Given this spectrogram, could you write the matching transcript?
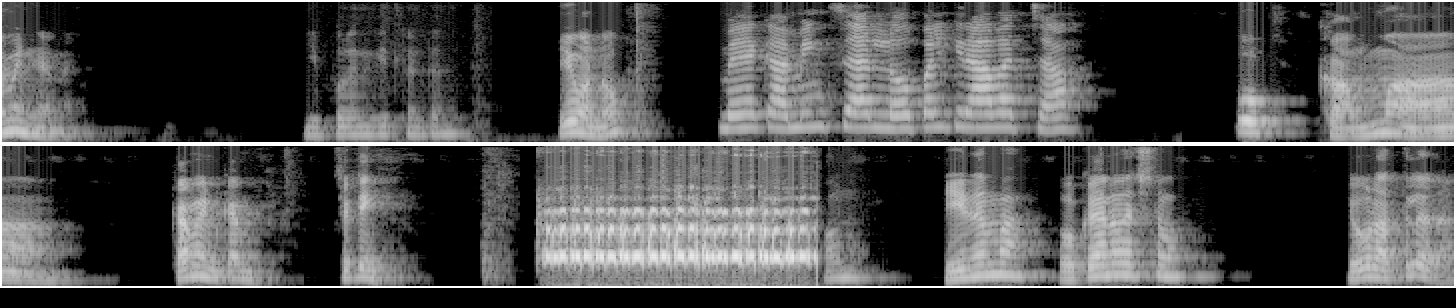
అంటే కామిని అన్న ఇప్పుడు ఎందుకు ఇట్లా అంటాను. ఏమన్నావు? మే కమింగ్ సార్ లోపలికి రావచ్చా? ఓ కమ్మ. Come in come in sitting అవును. ఏదమ్మా? ఒకేనా వచ్చినావు? ఎవరు అత్తలేరా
